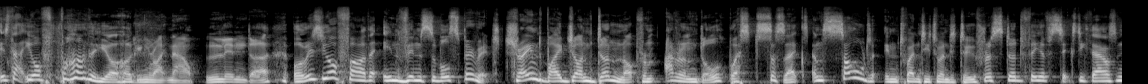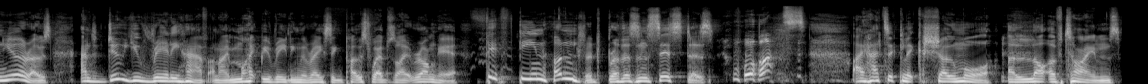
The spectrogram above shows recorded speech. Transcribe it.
Is that your father you're hugging right now, Linda? Or is your father Invincible Spirit, trained by John Dunlop from Arundel, West Sussex, and sold in 2022 for a stud fee of 60,000 euros? And do you really have, and I might be reading the Racing Post website wrong here, 1,500 brothers and sisters? What? I had to click show more a lot of times,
